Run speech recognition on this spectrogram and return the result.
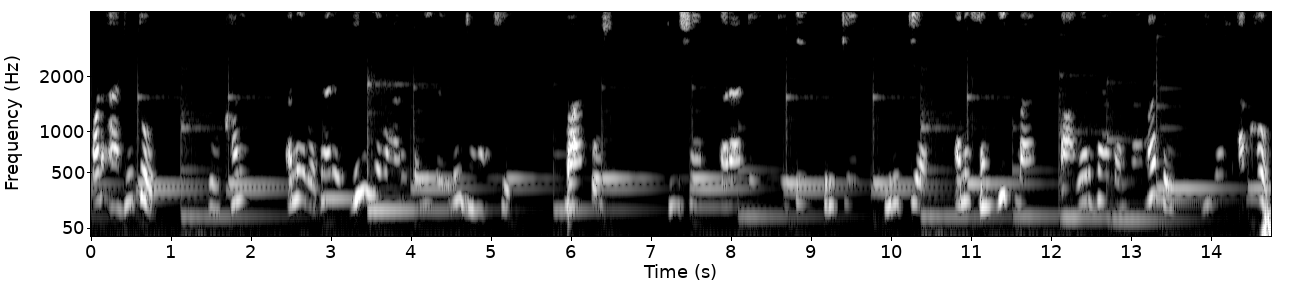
પણ આજે તો ગોખણી અને વધારે બિનવ્યવહારુ બની ગયેલું જણાય છે. બાળકો ટ્યુશન, કરાટે, સ્કેટિંગ, ક્રિકેટ, નૃત્ય અને સંગીતમાં પાવરધા બનવા માટે દિવસ આખો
